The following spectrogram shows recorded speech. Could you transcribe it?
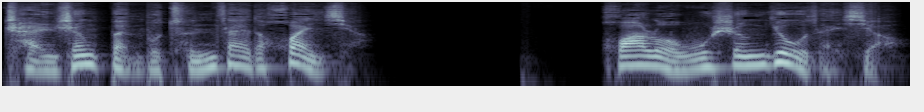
产生本不存在的幻想。花落无声又在笑，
